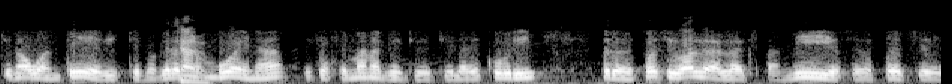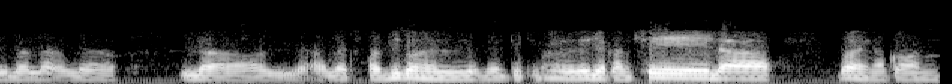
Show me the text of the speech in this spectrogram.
que no aguanté, ¿viste? Porque era tan buena esa semana que, que, la descubrí, pero después igual la, expandí, o sea, después eh, la, la, la, la, expandí con el, testimonio de Delia Cancela, bueno, con,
